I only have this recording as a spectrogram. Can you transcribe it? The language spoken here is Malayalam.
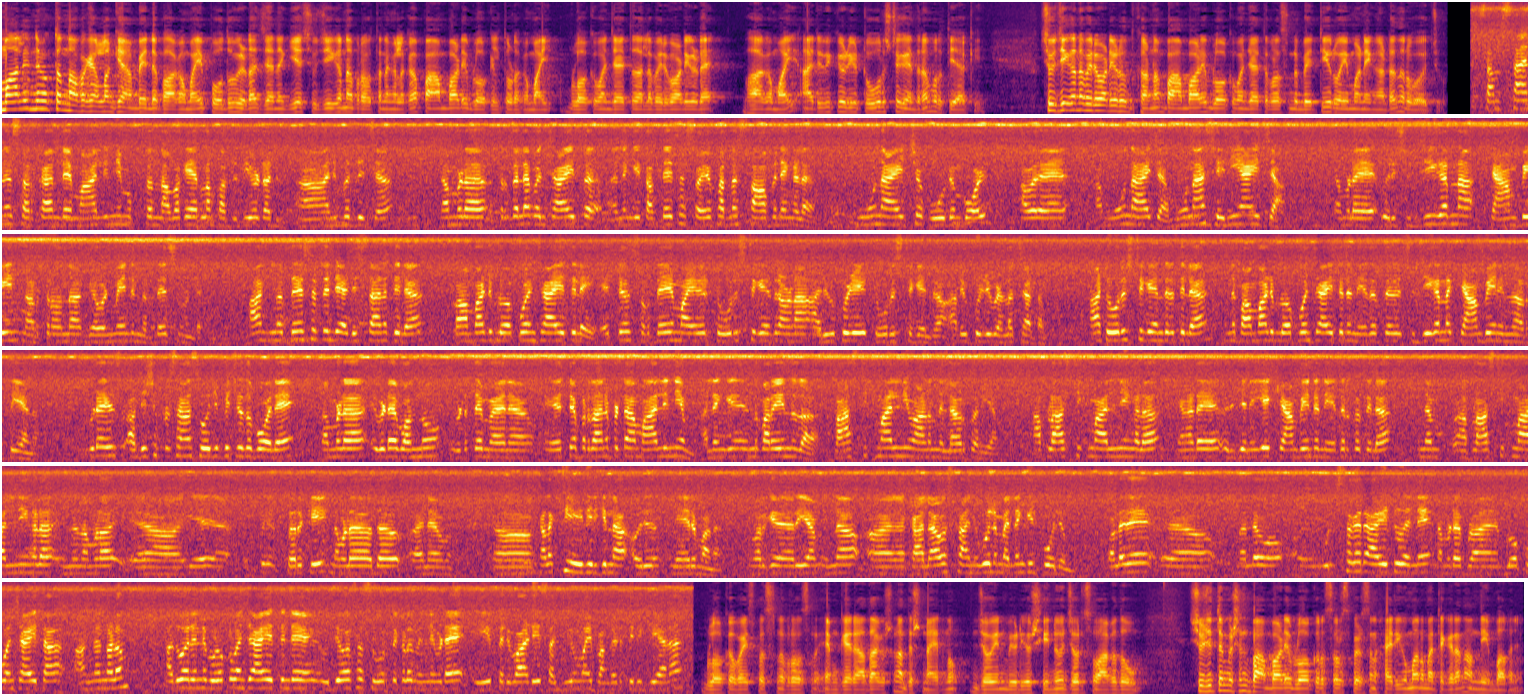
മാലിന്യമുക്ത നവകേരളം ക്യാമ്പയിന്റെ ഭാഗമായി പൊതുവിട ജനകീയ ശുചീകരണ പ്രവർത്തനങ്ങൾക്ക് പാമ്പാടി ബ്ലോക്കിൽ തുടക്കമായി. ബ്ലോക്ക് പഞ്ചായത്ത് തല പരിപാടിയുടെ ഭാഗമായി അരുവിക്കുഴി ടൂറിസ്റ്റ് കേന്ദ്രം വൃത്തിയാക്കി. ശുചീകരണ പരിപാടിയുടെ ഉദ്ഘാടനം പാമ്പാടി ബ്ലോക്ക് പഞ്ചായത്ത് പ്രസിഡന്റ് ബെറ്റി റോയ് മണിയങ്ങാട്ട് നിർവഹിച്ചു. സംസ്ഥാന സർക്കാരിന്റെ മാലിന്യമുക്ത നവകേരളം പദ്ധതിയോട് അനു- അനുബന്ധിച്ച് നമ്മുടെ ത്രിതല പഞ്ചായത്ത് അല്ലെങ്കിൽ തദ്ദേശ സ്വയംഭരണ സ്ഥാപനങ്ങൾ മൂന്നാഴ്ച കൂടുമ്പോൾ അവരെ മൂന്നാഴ്ച മൂന്നാം ശനിയാഴ്ച നമ്മുടെ ഒരു ശുചീകരണ ക്യാമ്പയിൻ നടത്തണമെന്ന ഗവൺമെന്റ് നിർദ്ദേശമുണ്ട്. ആ നിർദ്ദേശത്തിന്റെ അടിസ്ഥാനത്തിൽ പാമ്പാട്ടി ബ്ലോക്ക് പഞ്ചായത്തിലെ ഏറ്റവും ശ്രദ്ധേയമായ ഒരു ടൂറിസ്റ്റ് കേന്ദ്രമാണ് അരുവിക്കുഴി ടൂറിസ്റ്റ് കേന്ദ്രം അരുവിക്കുഴി വെള്ളച്ചാട്ടം. ആ ടൂറിസ്റ്റ് കേന്ദ്രത്തിൽ ഇന്ന് പാമ്പാടി ബ്ലോക്ക് പഞ്ചായത്തിന്റെ നേതൃത്വത്തിൽ ശുചീകരണ ക്യാമ്പയിൻ ഇന്ന് നടത്തുകയാണ്. ഇവിടെ അധ്യക്ഷ പ്രസംഗം സൂചിപ്പിച്ചതുപോലെ നമ്മൾ ഇവിടെ വന്നു ഇവിടുത്തെ ഏറ്റവും പ്രധാനപ്പെട്ട മാലിന്യം അല്ലെങ്കിൽ എന്ന് പറയുന്നത് പ്ലാസ്റ്റിക് മാലിന്യമാണെന്ന് എല്ലാവർക്കും അറിയാം. ആ പ്ലാസ്റ്റിക് മാലിന്യങ്ങൾ ഞങ്ങളുടെ ഒരു ജനകീയ ക്യാമ്പയിന്റെ നേതൃത്വത്തിൽ ഇന്ന് പ്ലാസ്റ്റിക് മാലിന്യങ്ങൾ ഇന്ന് നമ്മൾ പെറുക്കി നമ്മൾ അത് പിന്നെ കളക്ട് ചെയ്തിരിക്കുന്ന ഒരു നേരമാണ്. അവർക്ക് അറിയാം ഇന്ന് കാലാവസ്ഥ അനുകൂലമല്ലെങ്കിൽ പോലും വളരെ നല്ല ഉത്സകരായിട്ട് തന്നെ നമ്മുടെ ബ്ല- ബ്ലോക്ക് പഞ്ചായത്ത് അംഗങ്ങളും അതുപോലെ തന്നെ ബ്ലോക്ക് പഞ്ചായത്തിന്റെ ഉദ്യോഗസ്ഥ സുഹൃത്തുക്കളും ഇന്നിവിടെ ഈ പരിപാടി സജീവമായി പങ്കെടുത്തിരിക്കുകയാണ്. Block vice president professor M K Radhakrishnan അധ്യക്ഷനായിരുന്നു. ജോയിൻ വീഡിയോ ഷിനു ജോർജ് സ്വാഗതവും. ശുചിത്വ mission Pampady block resource person Harikumar Mattakkara നന്ദിയും പറഞ്ഞു.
